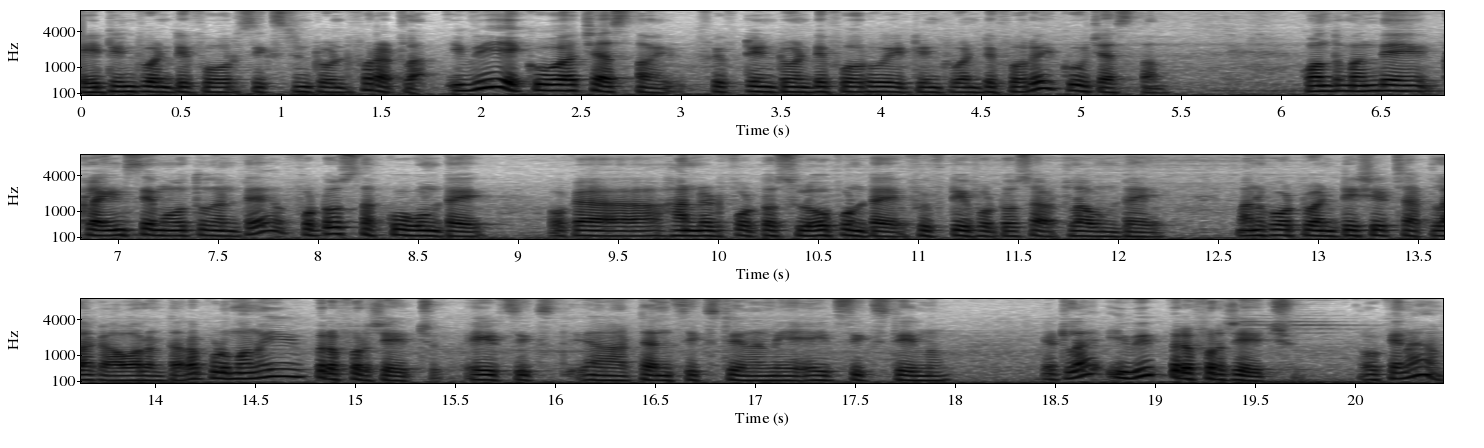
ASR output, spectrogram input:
eighteen twenty four sixteen twenty four అట్లా. ఇవి ఎక్కువగా చేస్తాం. ఇవి fifteen twenty four eighteen twenty four ఎక్కువ చేస్తాం. కొంతమంది క్లయింట్స్ ఏమవుతుందంటే ఫొటోస్ తక్కువ ఉంటాయి ఒక హండ్రెడ్ ఫొటోస్ లోపు ఉంటాయి ఫిఫ్టీ ఫొటోస్ అట్లా ఉంటాయి. మనకు ట్వంటీ షీట్స్ అట్లా కావాలంటారు. అప్పుడు మనం ఇవి ప్రిఫర్ చేయొచ్చు. ఎయిట్ సిక్స్టీ టెన్ సిక్స్టీన్ అని ఎయిట్ సిక్స్టీన్ ఇట్లా ఇవి ప్రిఫర్ చేయొచ్చు. ఓకేనా?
